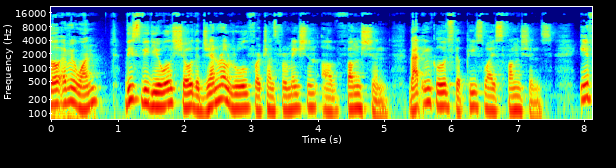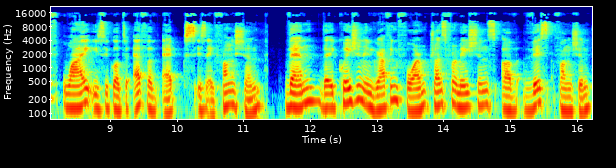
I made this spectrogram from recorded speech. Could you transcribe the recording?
Hello everyone. This video will show the general rule for transformation of function. That includes the piecewise functions. If y is equal to f of x is a function, then the equation in graphing form, transformations of this function,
